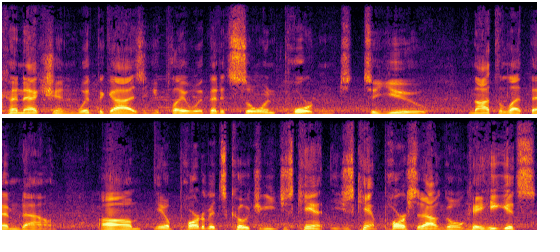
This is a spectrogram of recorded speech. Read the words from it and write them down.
connection with the guys that you play with. That it's so important to you not to let them down. Um, you know, part of it's coaching. You just can't you just can't parse it out and go, okay, he gets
